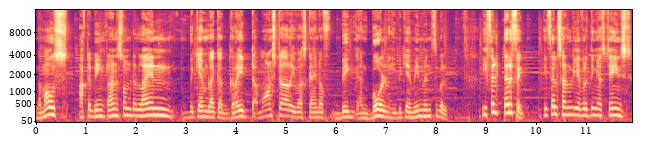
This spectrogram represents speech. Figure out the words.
The mouse, after being transformed to lion, became like a great monster. He was kind of big and bold. He became invincible. He felt terrific. He felt suddenly everything has changed.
